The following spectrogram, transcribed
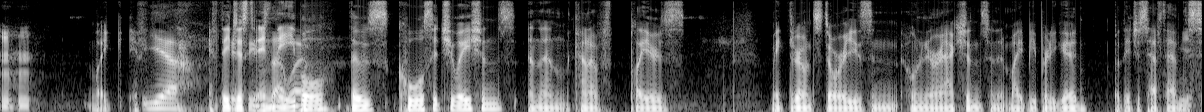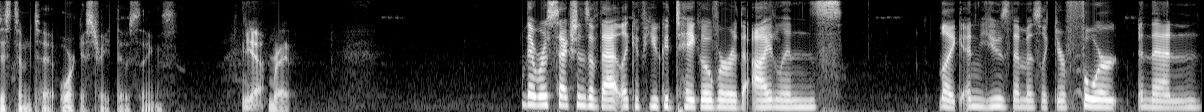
hmm Like if Yeah. if they just seems that way. enable those cool situations and then kind of players make their own stories and own interactions and it might be pretty good but they just have to have Ye- the system to orchestrate those things Yeah. Right. there were sections of that like if you could take over the islands like and use them as like your fort and then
